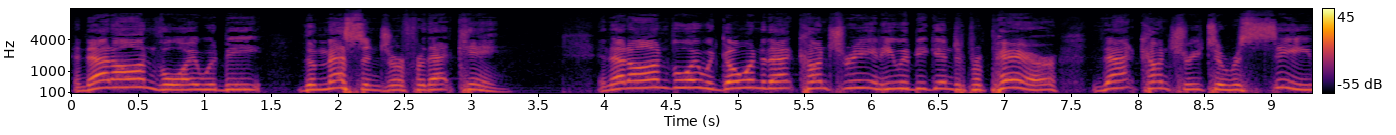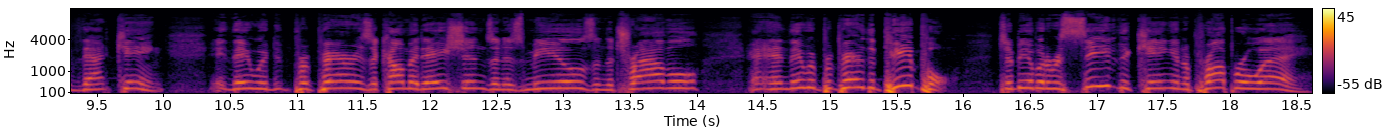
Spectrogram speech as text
And that envoy would be the messenger for that king. And that envoy would go into that country and he would begin to prepare that country to receive that king. They would prepare his accommodations and his meals and the travel, and they would prepare the people to be able to receive the king in a proper way.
